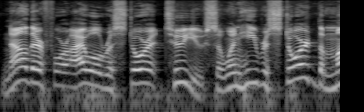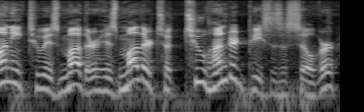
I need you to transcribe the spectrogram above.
Now, therefore, I will restore it to you. So when he restored the money to his mother, his mother took 200 pieces of silver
